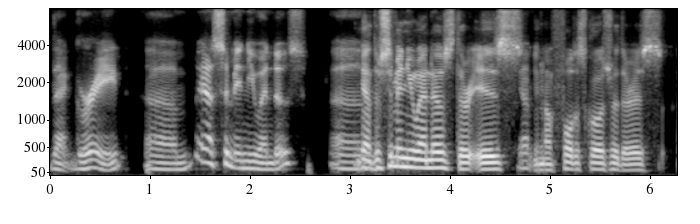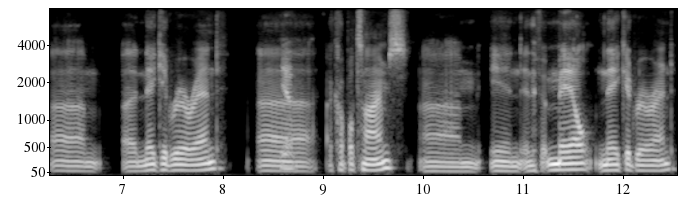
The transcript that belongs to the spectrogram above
that great. Um, yeah, some innuendos. Um, yeah, there's some innuendos. There is, Yep. you know, full disclosure, there is um, a naked rear end uh, a couple times um, in in the male naked rear end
